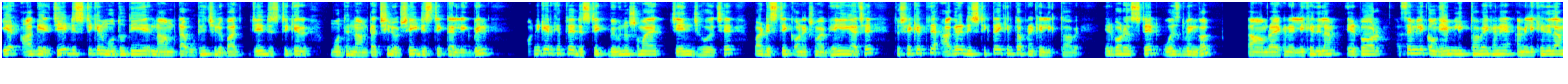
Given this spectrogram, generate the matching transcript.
এর আগে যে ডিস্ট্রিক্টের মধ্য দিয়ে নামটা উঠেছিল বা যে ডিস্ট্রিক্টের মধ্যে নামটা ছিল, সেই ডিস্ট্রিক্টটা লিখবেন। অনেকের ক্ষেত্রে ডিস্ট্রিক্ট বিভিন্ন সময় চেঞ্জ হয়েছে বা ডিস্ট্রিক্ট অনেক সময় ভেঙে গেছে। তো সেক্ষেত্রে আগের ডিস্ট্রিক্টটাই কিন্তু আপনাকে লিখতে হবে। এরপরে স্টেট ওয়েস্ট বেঙ্গল তা আমরা এখানে লিখে দিলাম। এরপর অ্যাসেম্বলি নেম লিখতে হবে এখানে, আমি লিখে দিলাম।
